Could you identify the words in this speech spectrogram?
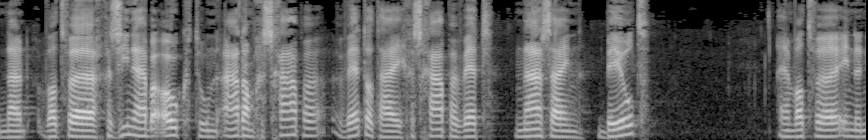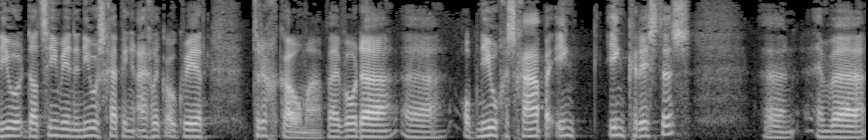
nou, wat we gezien hebben ook toen Adam geschapen werd, dat hij geschapen werd naar zijn beeld. En wat we in de nieuwe, dat zien we in de nieuwe schepping eigenlijk ook weer terugkomen. Wij worden uh, opnieuw geschapen in, in Christus. Uh, en we,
